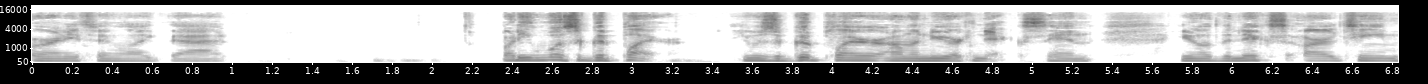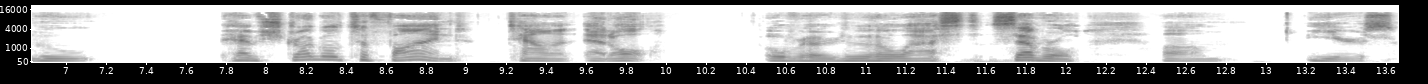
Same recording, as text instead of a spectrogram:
or anything like that, but he was a good player. He was a good player on the New York Knicks. And, you know, the Knicks are a team who have struggled to find talent at all over the last several um, years,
